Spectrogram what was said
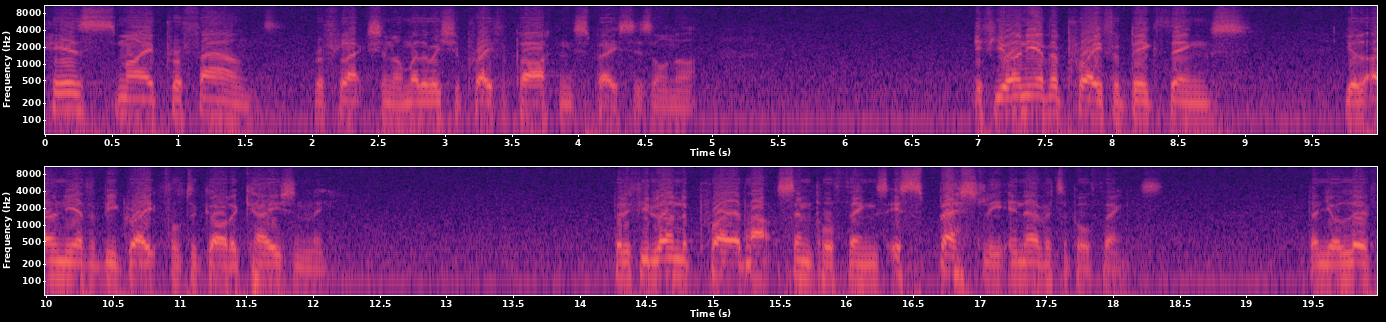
Here's my profound reflection on whether we should pray for parking spaces or not. If you only ever pray for big things, you'll only ever be grateful to God occasionally. But if you learn to pray about simple things, especially inevitable things, then you'll live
